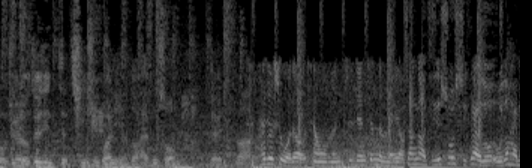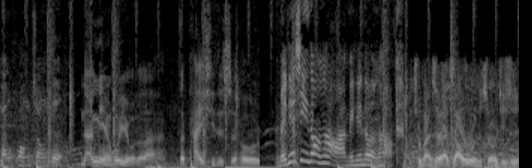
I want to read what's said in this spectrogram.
以我觉得我最近的情绪管理都还不错。对，那他就是我的偶像，我们之间真的没有。香港其实说实在的，我都还蛮慌张的，难免会有的啦。在拍戏的时候，每天心情都很好啊，每天都很好。出版社来找我的时候，其实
